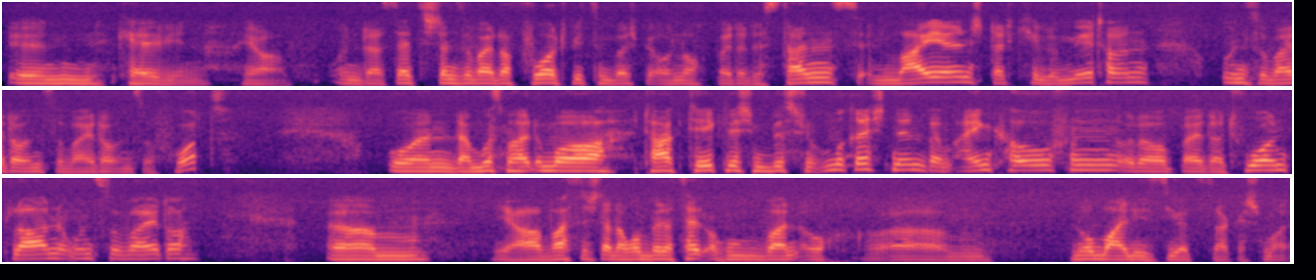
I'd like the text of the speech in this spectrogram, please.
in Kelvin. Ja. Und das setzt sich dann so weiter fort, wie zum Beispiel auch noch bei der Distanz in Meilen statt Kilometern und so weiter und so weiter und so fort. Und da muss man halt immer tagtäglich ein bisschen umrechnen beim Einkaufen oder bei der Tourenplanung und so weiter. Ähm, ja, was sich dann auch mit der Zeit irgendwann auch ähm, normalisiert, sag ich mal.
